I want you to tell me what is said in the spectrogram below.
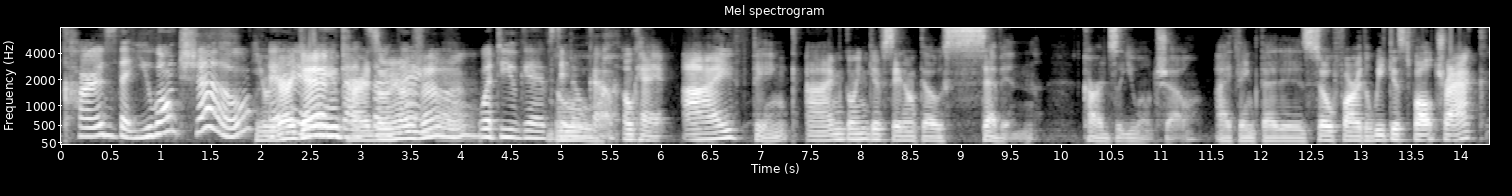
cards that you won't show. Mm-hmm. Here we are again. Cards that we won't show. What do you give? Say don't go. Okay, I think I'm going to give Say Don't Go seven cards that you won't show. I think that is so far the weakest vault track,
